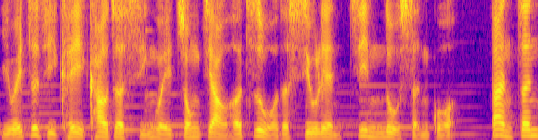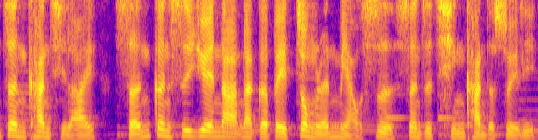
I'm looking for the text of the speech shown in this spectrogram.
以为自己可以靠着行为宗教和自我的修炼进入神国，但真正看起来，神更是悦纳那个被众人藐视甚至轻看的税吏，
